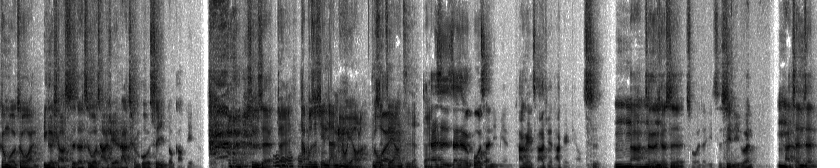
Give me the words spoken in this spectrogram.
跟我做完一个小时的自我察觉，他全部事情都搞定了。是不是？对，他不是仙丹妙药啦，不是这样子的。对，但是在这个过程里面，他可以察觉，他可以调试。嗯，那这个就是所谓的一次性理论，它真正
